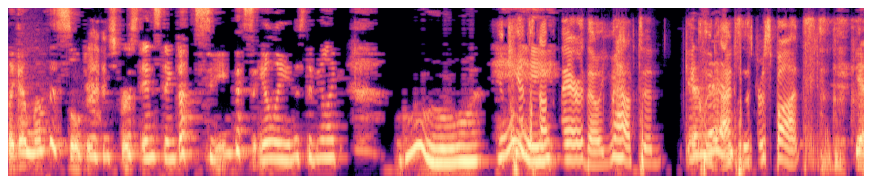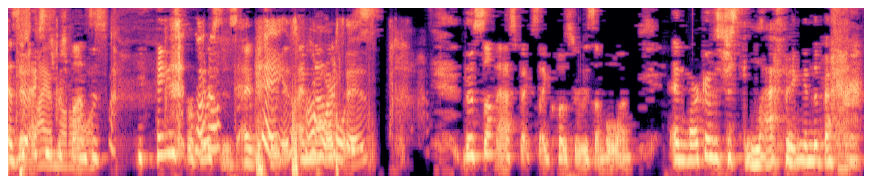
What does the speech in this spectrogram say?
like, I love this soldier whose first instinct on seeing this alien is to be like, ooh, You can't stop hey. there, though. You have to include then- Ax's response. Yes, the I am Ax's not a response is, hey is for No, no. horses. I Hey retorted. is I'm for not a horse. horses. There's some aspects I closely resemble one. And Marco's just laughing in the background.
